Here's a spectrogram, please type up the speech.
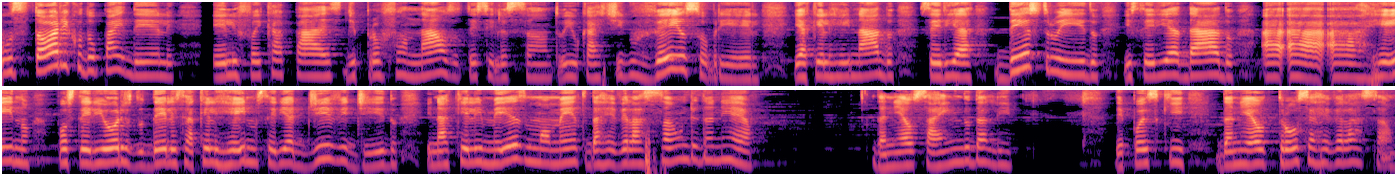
o histórico do pai dele, ele foi capaz de profanar os utensílios santos e o castigo veio sobre ele, e aquele reinado seria destruído e seria dado a, a, a reino posteriores do deles, aquele reino seria dividido, e naquele mesmo momento da revelação de Daniel, Daniel saindo dali, depois que Daniel trouxe a revelação,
